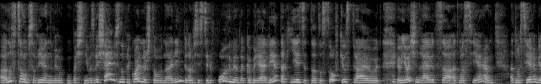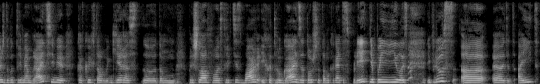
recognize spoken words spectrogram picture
Э, ну, в целом, в современный мир мы почти не возвращаемся, но прикольно, что на Олимпе там все с телефонами, на кабриолетах ездят, тусовки устраивают, и мне очень нравится атмосфера, атмосфера между вот тремя братьями, как их там Гера э, там пришла в стриптиз-бар их отругать за то, что там какая-то сплетня появилась. И плюс э, этот Аид,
